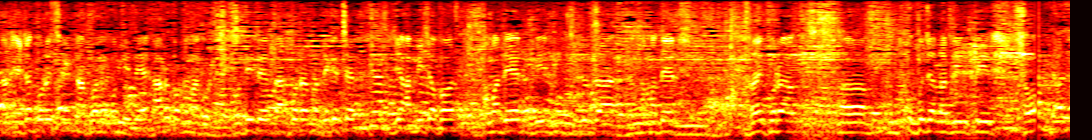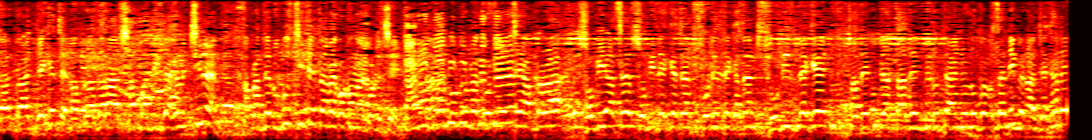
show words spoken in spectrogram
তারা এটা করেছে, তারপরে অতীতে আরও ঘটনা ঘটছে। অতীতে তারপরে আপনারা দেখেছেন যে আমি যখন আমাদের বীর মুক্তিযোদ্ধা, আমাদের রায়পুরা উপজেলা বিএনপির দেখেছেন আপনারা যারা সাংবাদিক এখানে ছিলেন আপনাদের উপস্থিতিতে তারা ঘটনা করতেছে- আপনারা ছবি আছে ছবি দেখেছেন ফুটেজ দেখেছেন ফুটেজ দেখে তাদের তাদের বিরুদ্ধে আইনানুগ ব্যবস্থা নিবে না যেখানে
